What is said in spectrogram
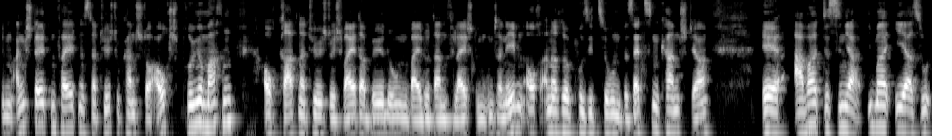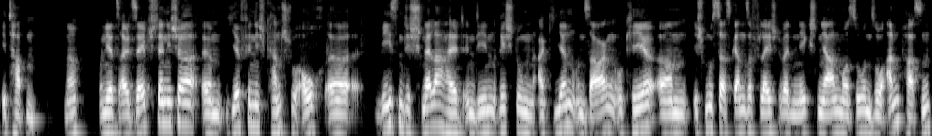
im Angestelltenverhältnis natürlich, du kannst doch auch Sprünge machen, auch gerade natürlich durch Weiterbildung, weil du dann vielleicht im Unternehmen auch andere Positionen besetzen kannst, ja. Äh, aber das sind ja immer eher so Etappen. Ne? Und jetzt als Selbstständiger, ähm, hier finde ich, kannst du auch äh, wesentlich schneller halt in den Richtungen agieren und sagen, okay, ähm, ich muss das Ganze vielleicht über die nächsten Jahre mal so und so anpassen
